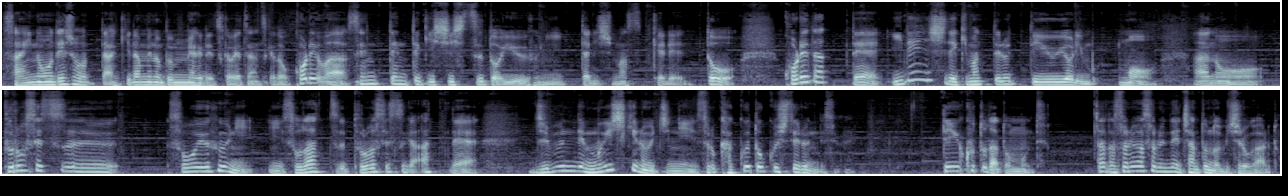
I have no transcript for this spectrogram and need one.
才能でしょうって諦めの文脈で使うやつなんですけどこれは先天的資質というふうに言ったりしますけれどこれだって遺伝子で決まってるっていうよりもあのプロセスそういうふうに育つプロセスがあって自分で無意識のうちにそれを獲得してるんですよね。っていうことだと思うんですよ。ただそれはそれでちゃんと伸びしろがあると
